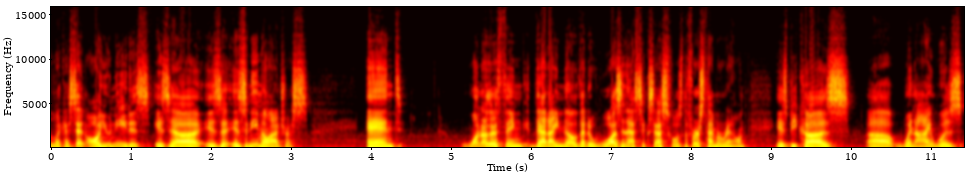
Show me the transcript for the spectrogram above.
like I said, all you need is is uh, is is an email address, and one other thing that I know that it wasn't as successful as the first time around is because uh, when I was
